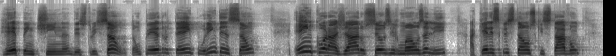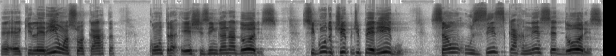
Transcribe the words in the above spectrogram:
repentina destruição. Então Pedro tem por intenção encorajar os seus irmãos ali, aqueles cristãos que estavam, é, é, que leriam a sua carta contra estes enganadores. Segundo tipo de perigo são os escarnecedores,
